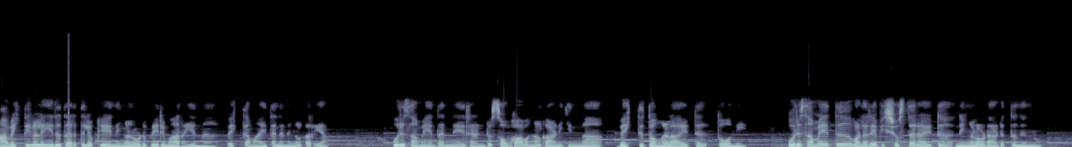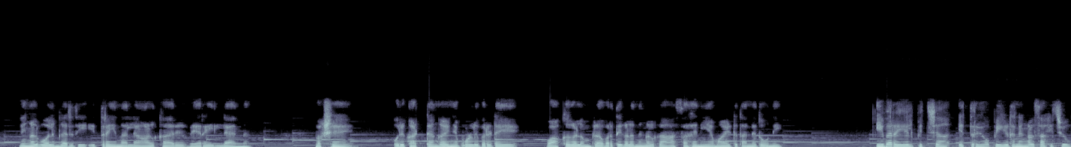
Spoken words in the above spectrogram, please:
ആ വ്യക്തികൾ ഏത് തരത്തിലൊക്കെ നിങ്ങളോട് പെരുമാറിയെന്ന് വ്യക്തമായി തന്നെ നിങ്ങൾക്കറിയാം. ഒരു സമയം തന്നെ രണ്ട് സ്വഭാവങ്ങൾ കാണിക്കുന്ന വ്യക്തിത്വങ്ങളായിട്ട് തോന്നി. ഒരു സമയത്ത് വളരെ വിശ്വസ്തരായിട്ട് നിങ്ങളോട് അടുത്ത് നിന്നു. നിങ്ങൾ പോലും കരുതി ഇത്രയും നല്ല ആൾക്കാർ വേറെ ഇല്ല എന്ന്. പക്ഷേ ഒരു ഘട്ടം കഴിഞ്ഞപ്പോൾ ഇവരുടെ വാക്കുകളും പ്രവൃത്തികളും നിങ്ങൾക്ക് അസഹനീയമായിട്ട് തന്നെ തോന്നി. ഇവർ ഏൽപ്പിച്ച എത്രയോ പീഡനങ്ങൾ സഹിച്ചു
